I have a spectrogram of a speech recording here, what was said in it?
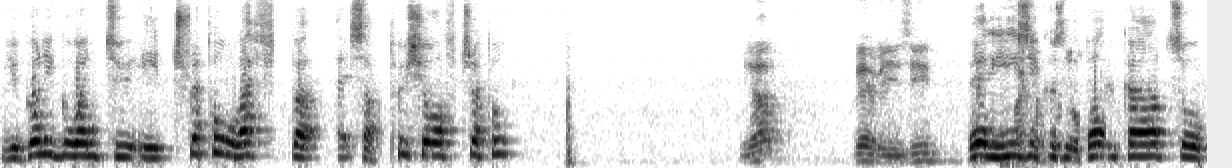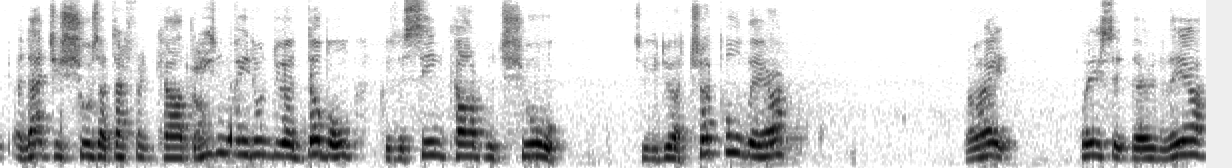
you're going to go into a triple lift but it's a push off triple. Yep. Very easy. very easy because of the bottom card so and that just shows a different card. The reason why you don't do a double because the same card would show. So you do a triple there. Right. Place it down there.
